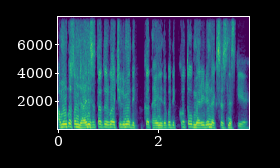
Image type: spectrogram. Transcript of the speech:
अब उनको समझा नहीं सकता, तेरे को एक्चुअली में दिक्कत है नहीं, तेरे को दिक्कत तो मेरिडियन एक्सेसनेस की है।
